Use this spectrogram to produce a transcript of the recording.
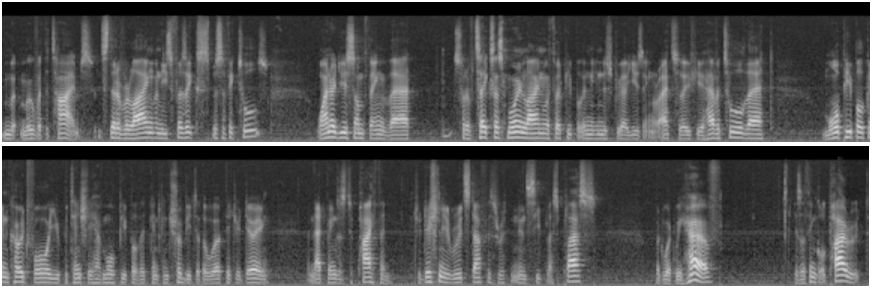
move with the times. Instead of relying on these physics-specific tools, why not use something that sort of takes us more in line with what people in the industry are using, right? So if you have a tool that more people can code for, you potentially have more people that can contribute to the work that you're doing. And that brings us to Python. Traditionally, root stuff is written in C++, but what we have is a thing called pyroot.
